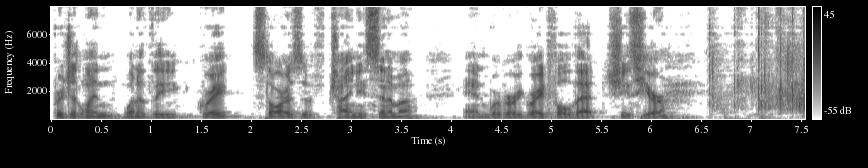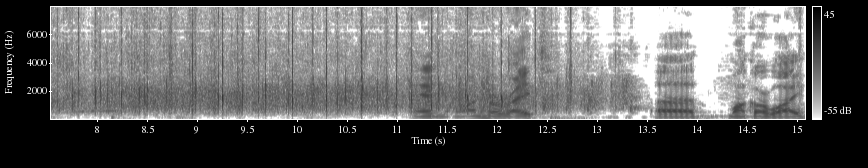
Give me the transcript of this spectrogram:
Bridget Lin, one of the great stars of Chinese cinema, and we're very grateful that she's here. And on her right, uh, Wong Kar Wai,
